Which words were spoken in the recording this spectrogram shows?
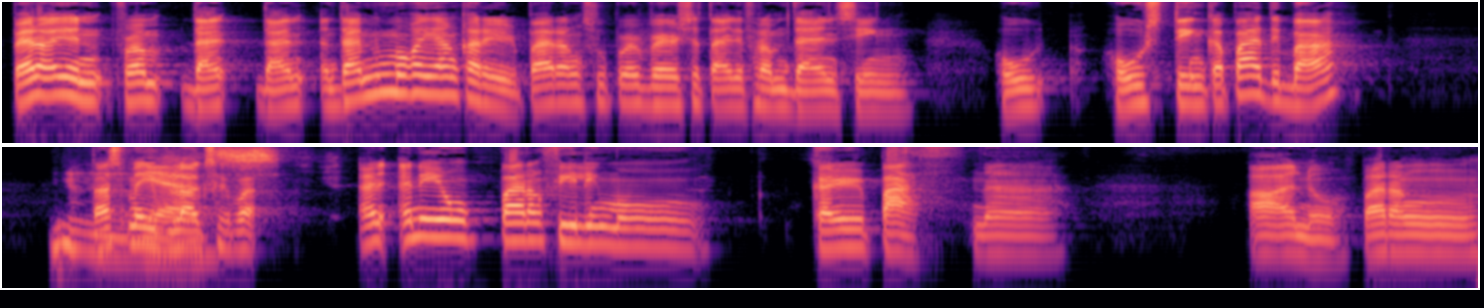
Pero ayun, from dan, dan, ang dami mo kayang career, parang super versatile from dancing, ho- hosting ka pa, 'di ba? Tapos may vlogs ka pa. Ano, ano yung parang feeling mong career path na ah, ano, parang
